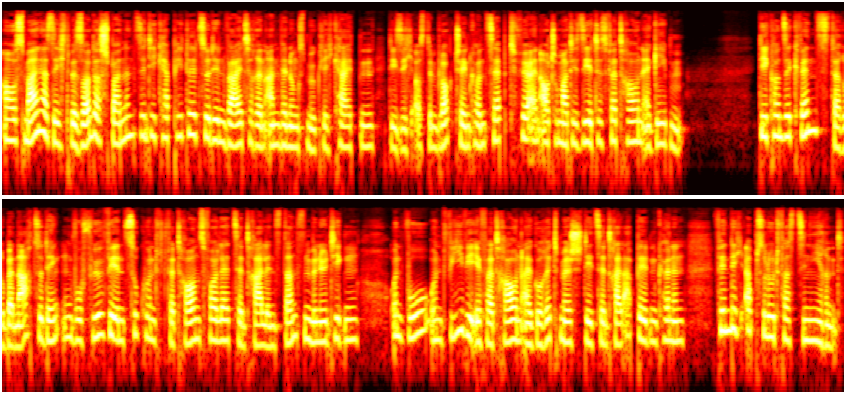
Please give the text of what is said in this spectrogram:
Aus meiner Sicht besonders spannend sind die Kapitel zu den weiteren Anwendungsmöglichkeiten, die sich aus dem Blockchain-Konzept für ein automatisiertes Vertrauen ergeben. Die Konsequenz, darüber nachzudenken, wofür wir in Zukunft vertrauensvolle zentrale Instanzen benötigen und wo und wie wir ihr Vertrauen algorithmisch dezentral abbilden können, finde ich absolut faszinierend.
